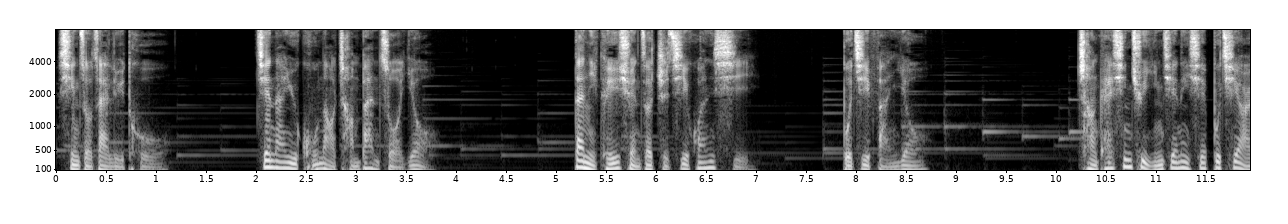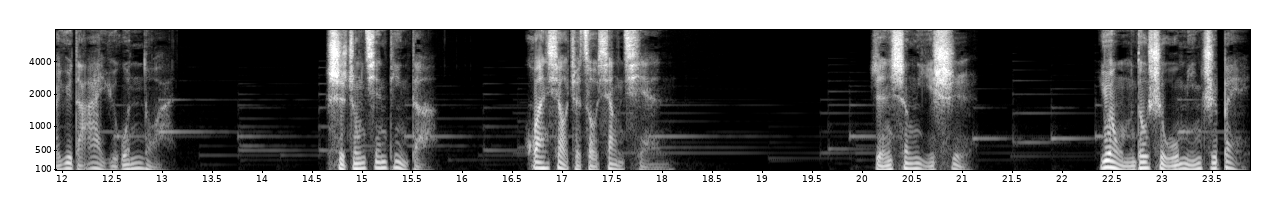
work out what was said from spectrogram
行走在旅途，艰难与苦恼常伴左右。但你可以选择只记欢喜，不记烦忧，敞开心去迎接那些不期而遇的爱与温暖，始终坚定的欢笑着走向前。人生一世，愿我们都是无名之辈。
